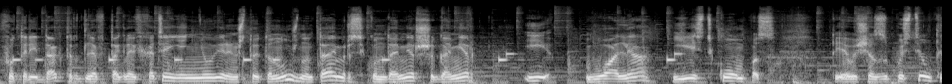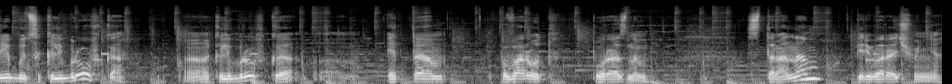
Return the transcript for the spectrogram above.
фоторедактор для фотографий. Хотя я не уверен, что это нужно. Таймер, секундомер, шагомер. И вуаля, есть компас. Я его сейчас запустил. Требуется калибровка. А, калибровка – это поворот по разным сторонам, переворачивание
